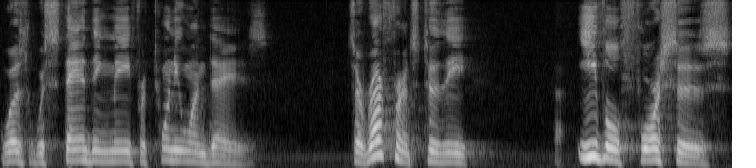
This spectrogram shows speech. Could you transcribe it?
was withstanding me for 21 days. It's a reference to the uh, evil forces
